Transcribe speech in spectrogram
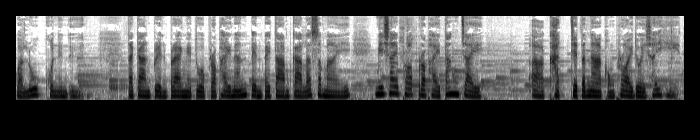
กว่าลูกคนอื่นๆ แต่การเปลี่ยนแปลงในตัวประภัยนั้นเป็นไปตามกาลสมัยไม่ใช่เพราะประภัยตั้งใจขัดเจตนาของพลอยโดยใช่เหตุ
